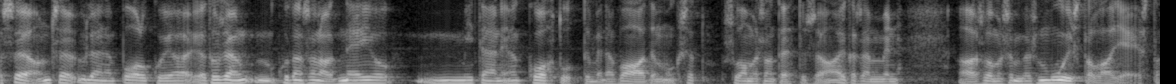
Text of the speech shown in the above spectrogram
se on se yleinen polku. Ja, ja tosiaan, kuten sanoit, ne ei ole mitään ihan kohtuuttomia vaatimukset. Suomessa on tehty se aikaisemmin. Suomessa myös muista lajeista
